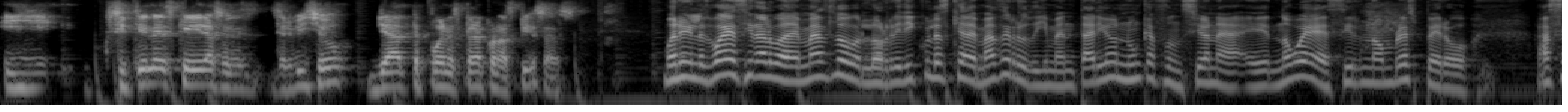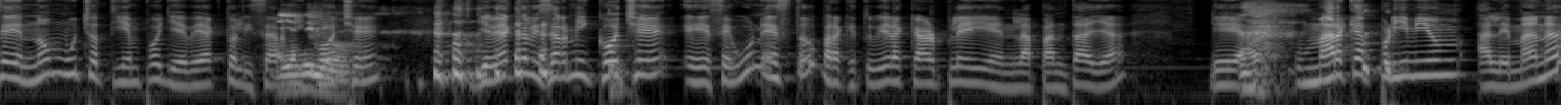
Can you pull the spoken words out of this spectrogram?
y si tienes que ir a servicio, ya te pueden esperar con las piezas. Bueno, y les voy a decir algo. Además, lo, ridículo es que además de rudimentario, nunca funciona. Eh, no voy a decir nombres, pero hace no mucho tiempo llevé a actualizar mi coche. llevé a actualizar mi coche, eh, según esto, para que tuviera CarPlay en la pantalla. Eh, marca premium alemana.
